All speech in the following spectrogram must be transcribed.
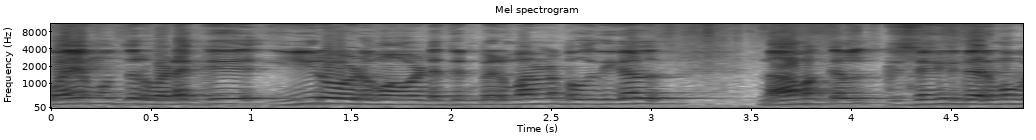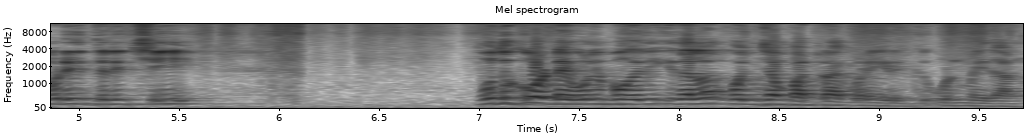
கோயம்புத்தூர் வடக்கு ஈரோடு மாவட்டத்தின் பெரும்பாலான பகுதிகள் நாமக்கல் கிருஷ்ணகிரி தருமபுரி திருச்சி புதுக்கோட்டை உள்பகுதி இதெல்லாம் கொஞ்சம் பற்றாக்குறை இருக்கு உண்மைதான்.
